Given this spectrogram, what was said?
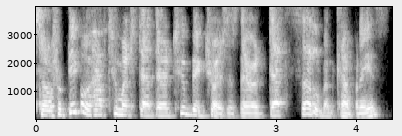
so for people who have too much debt there are two big choices there are debt settlement companies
